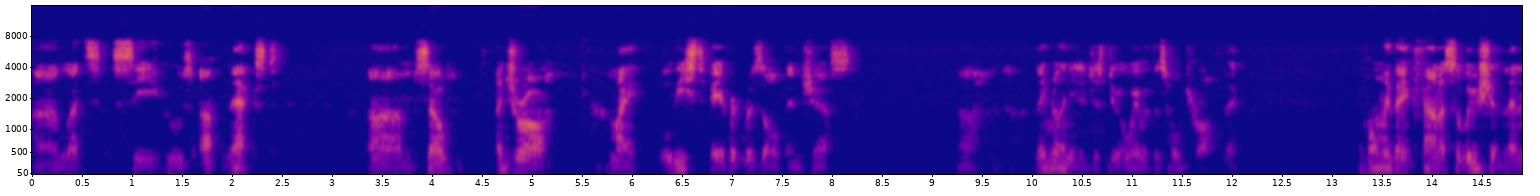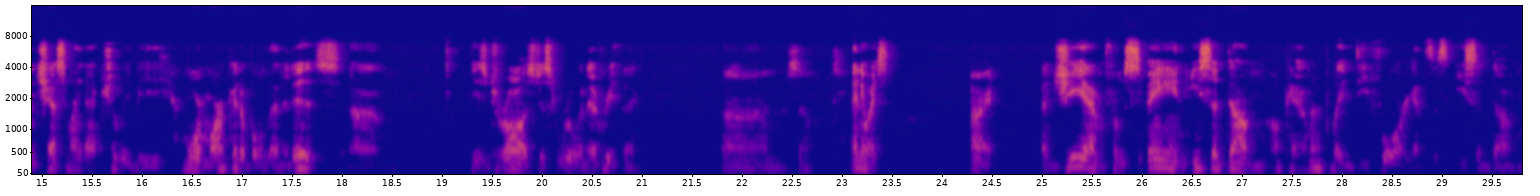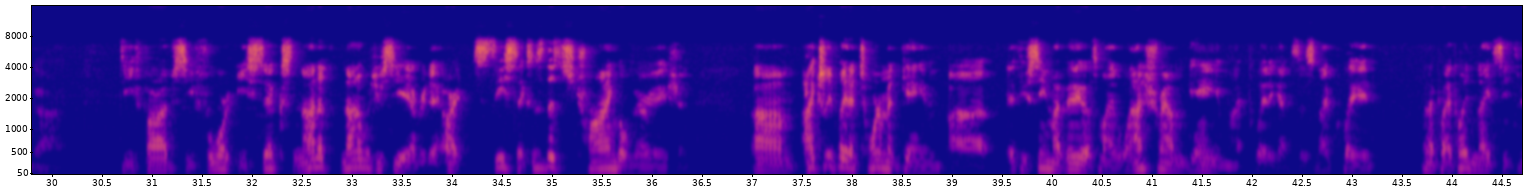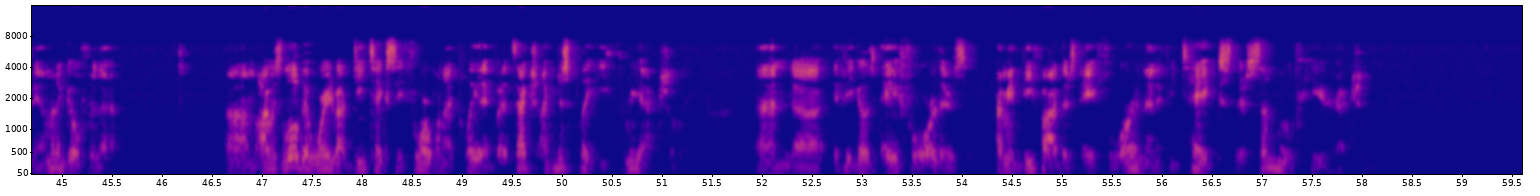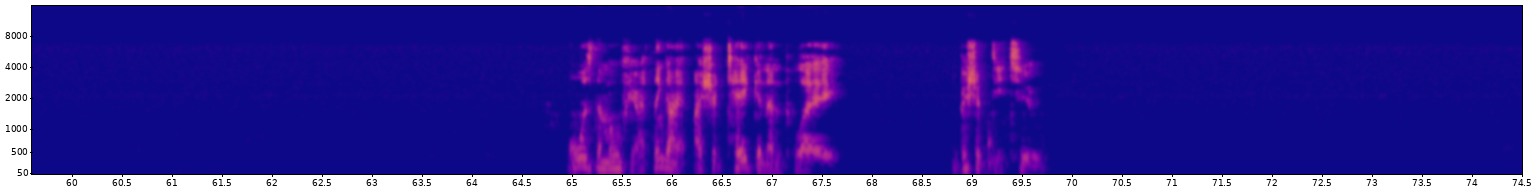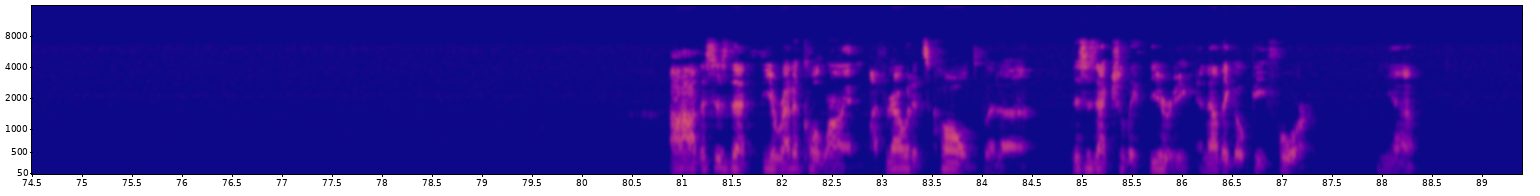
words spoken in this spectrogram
Uh, let's see who's up next. Um, so, a draw, my least favorite result in chess. Uh, they really need to just do away with this whole draw thing. If only they found a solution, then chess might actually be more marketable than it is. Um, these draws just ruin everything. Um, so, anyways, all right. A GM from Spain, Issa Dung. Okay, I'm going to play d4 against this Issa Dung guy. D5, c4, e6. Not, a, not what you see every day. All right, c6 this is this triangle variation. Um, I actually played a tournament game. Uh, if you've seen my videos, my last round game I played against this, and I played when I played, I played knight c3. I'm gonna go for that. Um, I was a little bit worried about d takes c4 when I played it, but it's actually I can just play e3 actually. And uh, if he goes a4, there's I mean b5, there's a4, and then if he takes, there's some move here actually. What was the move here? I think I, I should take and then play bishop d2. Ah, this is that theoretical line. I forgot what it's called, but uh, this is actually theory. And now they go b4. Yeah.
